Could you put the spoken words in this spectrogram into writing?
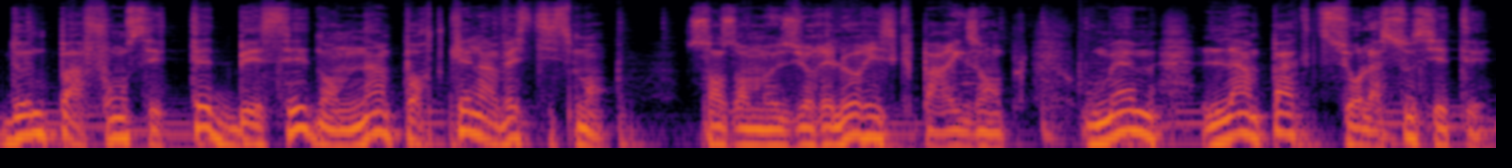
de ne pas foncer tête baissée dans n'importe quel investissement, sans en mesurer le risque par exemple, ou même l'impact sur la société.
